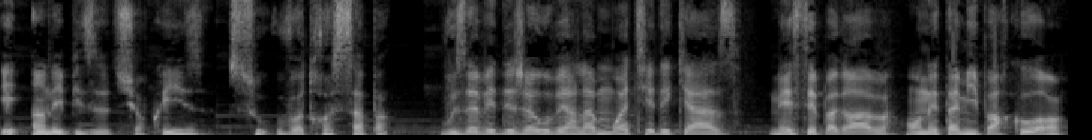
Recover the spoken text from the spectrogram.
et un épisode surprise sous votre sapin. Vous avez déjà ouvert la moitié des cases, mais c'est pas grave, on est à mi-parcours.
